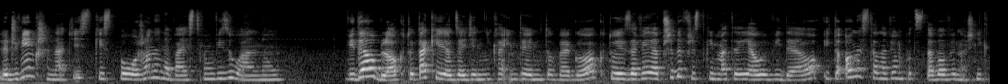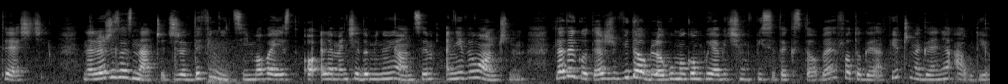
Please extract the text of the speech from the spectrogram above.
lecz większy nacisk jest położony na warstwę wizualną. Wideoblog to taki rodzaj dziennika internetowego, który zawiera przede wszystkim materiały wideo i to one stanowią podstawowy nośnik treści. Należy zaznaczyć, że w definicji mowa jest o elemencie dominującym, a nie wyłącznym, dlatego też w wideoblogu mogą pojawić się wpisy tekstowe, fotografie czy nagrania audio.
